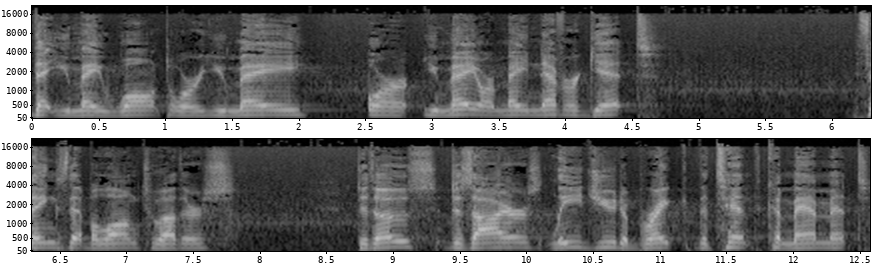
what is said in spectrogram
that you may want or you may or you may or may never get? Things that belong to others? Do those desires lead you to break the 10th commandment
